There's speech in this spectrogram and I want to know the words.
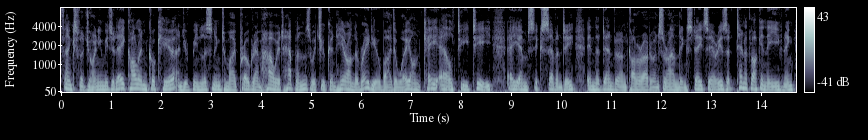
Thanks for joining me today. Colin Cook here, and you've been listening to my program How It Happens, which you can hear on the radio, by the way, on KLTT AM 670 in the Denver and Colorado and surrounding states areas at 10 o'clock in the evening,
